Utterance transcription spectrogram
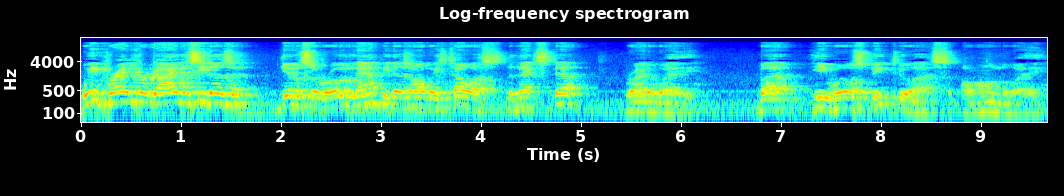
We pray for guidance. He doesn't give us a roadmap, He doesn't always tell us the next step right away. But He will speak to us along the way.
